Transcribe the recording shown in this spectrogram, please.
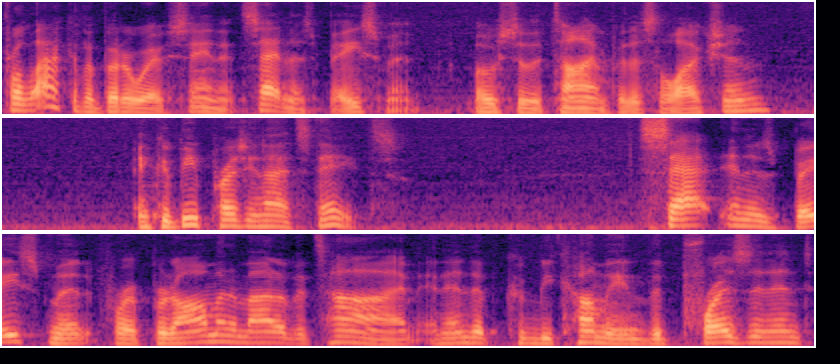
for lack of a better way of saying it, sat in his basement most of the time for this election and could be president of the United States. Sat in his basement for a predominant amount of the time and ended up becoming the president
